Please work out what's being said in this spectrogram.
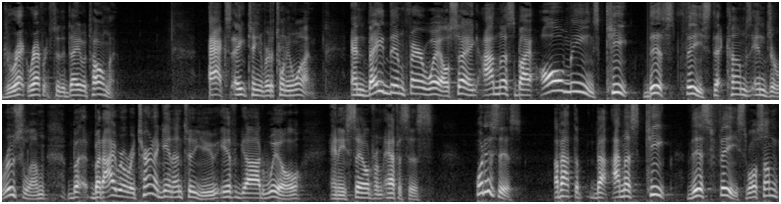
Direct reference to the day of atonement. Acts 18, verse 21 and bade them farewell, saying, I must by all means keep this feast that comes in Jerusalem, but, but I will return again unto you if God will. And he sailed from Ephesus. What is this? About the, about, I must keep this feast. Well, some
